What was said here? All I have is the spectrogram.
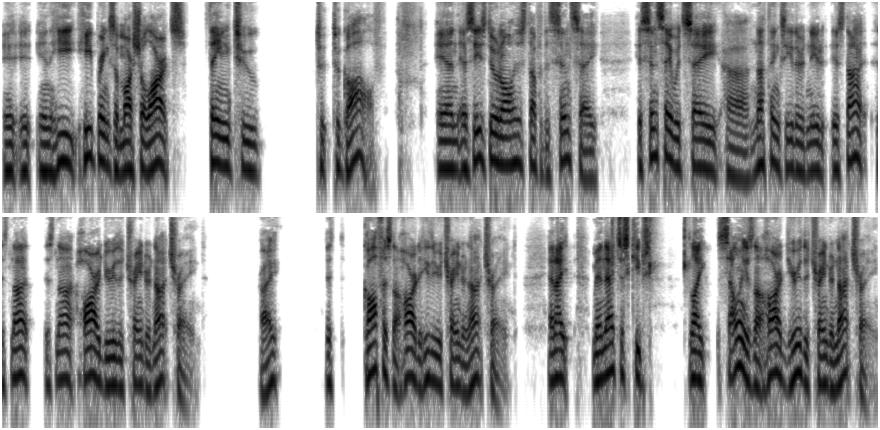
it, it, and he he brings a martial arts thing to to to golf, and as he's doing all his stuff with the sensei, his sensei would say, uh, "Nothing's either needed. It's not. It's not. It's not hard. You're either trained or not trained, right? It, golf is not hard. Either you're trained or not trained. And I, man, that just keeps like selling is not hard. You're either trained or not trained,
